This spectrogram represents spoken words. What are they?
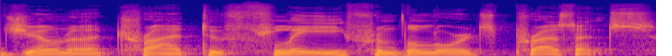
Jonah tried to flee from the Lord's presence.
